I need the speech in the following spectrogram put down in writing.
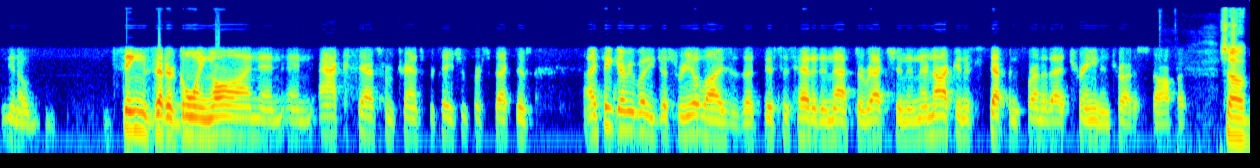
you know, things that are going on and, and access from transportation perspectives. I think everybody just realizes that this is headed in that direction, and they're not going to step in front of that train and try to stop it. So,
